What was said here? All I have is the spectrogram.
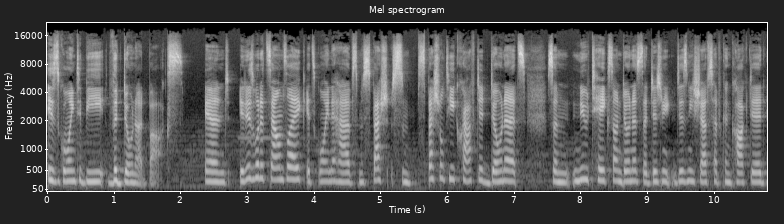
is going to be the donut box. And it is what it sounds like. It's going to have some special some specialty crafted donuts, some new takes on donuts that Disney Disney chefs have concocted,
